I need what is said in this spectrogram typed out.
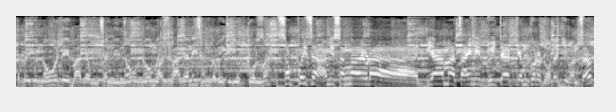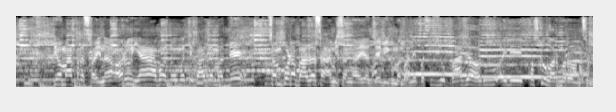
तपाईँको नौवटै बाजा हुन्छ नि? नौ नौमती बाजा नै छन् तपाईँको यो टोलमा? सबै छ। हामीसँग एउटा बिहामा चाहिने दुईवटा टेम्को र ढोलकी भन्छ। त्यो मात्र छैन। अरू यहाँ अब नौमती बाजामध्ये सम्पूर्ण बाजा छ हामीसँग यो मन्दिर भनेपछि यो बाजाहरू अहिले कसको घरमा रहन्छन्?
